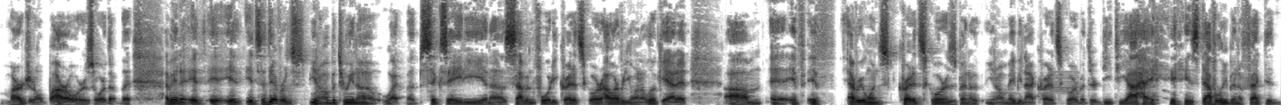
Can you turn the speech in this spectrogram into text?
marginal borrowers or the, the I mean it, it it's a difference you know between a what a 680 and a 740 credit score however you want to look at it. Um, if if everyone's credit score has been a you know maybe not credit score but their DTI has definitely been affected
